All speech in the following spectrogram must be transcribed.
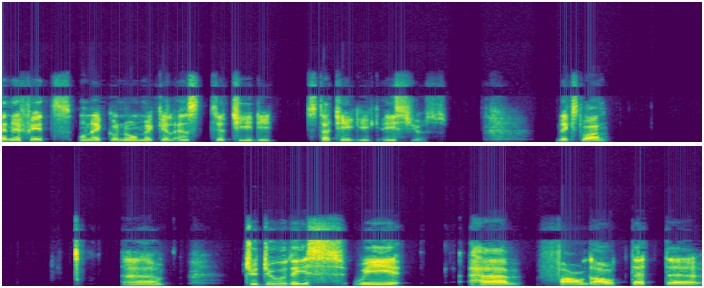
benefits on economical and strategic, strategic issues. Next one. Uh, to do this, we have found out that uh,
